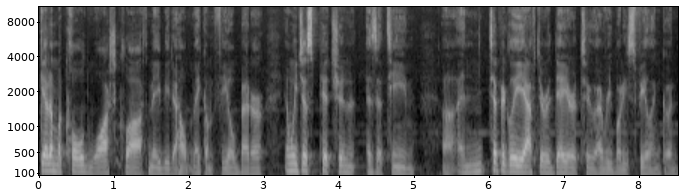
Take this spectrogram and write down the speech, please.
Get them a cold washcloth maybe to help make them feel better. And we just pitch in as a team. Uh, and typically after a day or two, everybody's feeling good.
